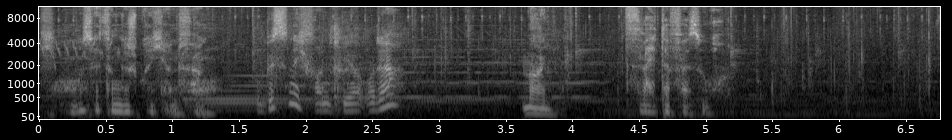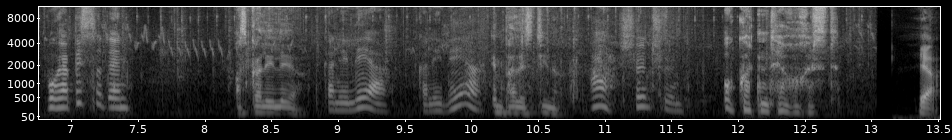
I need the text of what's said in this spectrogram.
Ich muss jetzt ein Gespräch anfangen. Du bist nicht von hier, oder? Nein, Zweiter Versuch. Woher bist du denn? Aus Galiläa, Galiläa. Galiläa. in Palästina. Ah, schön, schön. Oh Gott, ein Terrorist. Ja,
